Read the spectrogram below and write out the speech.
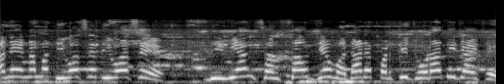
અને એનામાં દિવસે દિવસે દિવ્યાંગ સંસ્થાઓ જે વધારે પડતી જોડાતી જાય છે,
